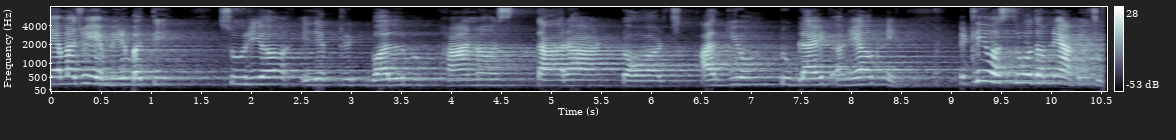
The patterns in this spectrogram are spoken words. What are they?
તેમાં જોઈએ, મીણબત્તી, સૂર્ય, ઇલેક્ટ્રિક બલ્બ ફાનસ, તારા, ટોર્ચ આગિયો ટ્યુબલાઇટ અને અગ્નિ. એટલી વસ્તુઓ તમને આપી છે.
